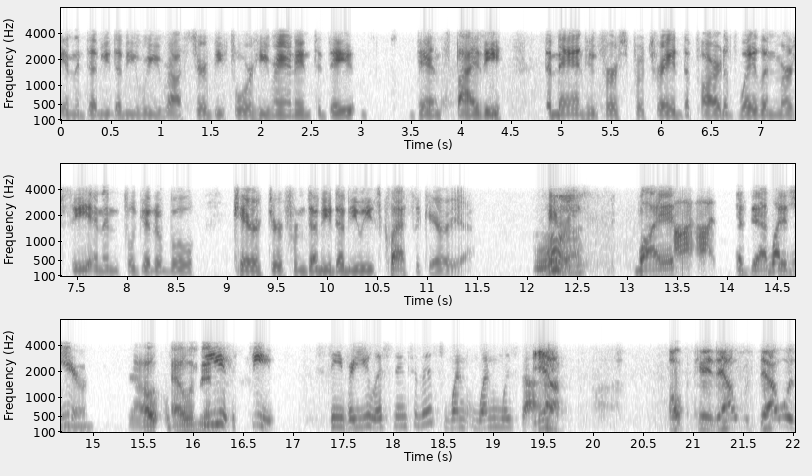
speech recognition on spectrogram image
in the WWE roster before he ran into Da- Dan Spivey, the man who first portrayed the part of Waylon Mercy, an unforgettable character from WWE's classic area. Era. Wyatt I, I, adapted what year? el- elements. Steve, Steve, Steve, are you listening to this? When when was that? Yeah. Okay, that was that was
